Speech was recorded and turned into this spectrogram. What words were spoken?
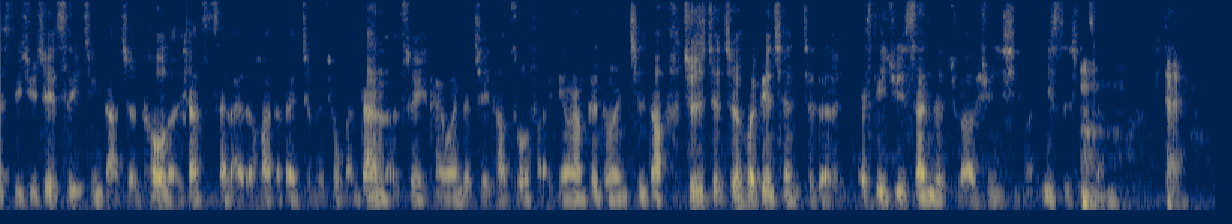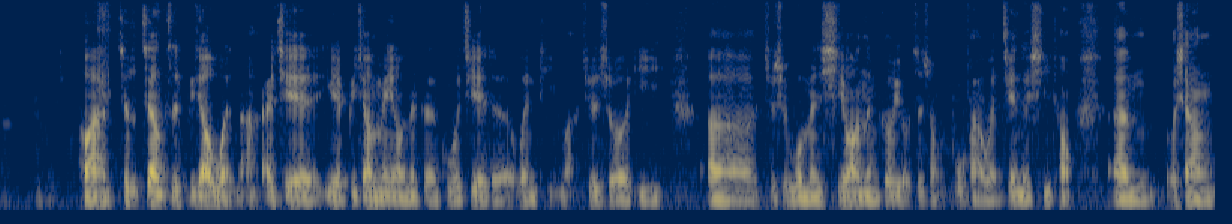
SDG 这次已经打折扣了，下次再来的话，大概整个就完蛋了。所以台湾的这套做法一定要让更多人知道。就是这这会变成这个 SDG 三的主要讯息嘛？意思是这样。对，好啊，这这样子比较稳啊，而且也比较没有那个国界的问题嘛。就是说，以呃，就是我们希望能够有这种步伐稳健的系统。嗯，我想。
